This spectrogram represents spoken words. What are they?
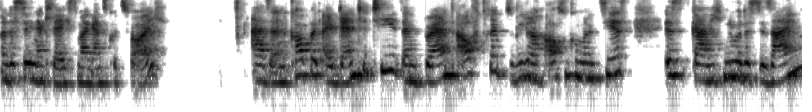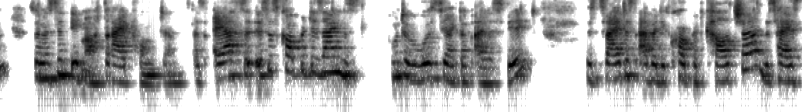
Und deswegen erkläre ich es mal ganz kurz für euch. Also eine Corporate Identity, dein Brandauftritt, so wie du nach außen kommunizierst, ist gar nicht nur das Design, sondern es sind eben auch drei Punkte. Das erste ist das Corporate Design, das unterbewusst direkt auf alles wirkt. Das zweite ist aber die Corporate Culture, das heißt,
